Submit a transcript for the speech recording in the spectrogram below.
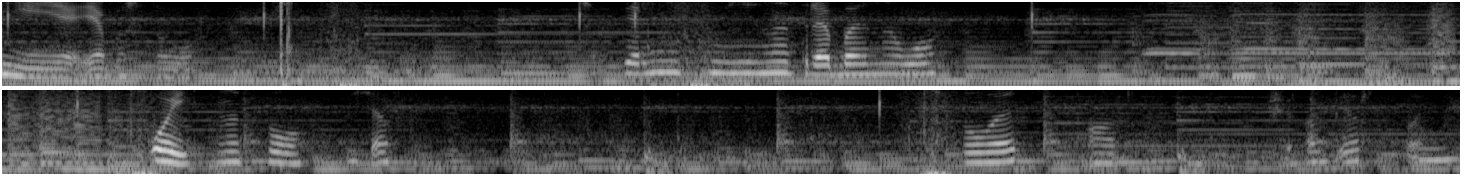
ні, я, я без того. Соперник мені не треба НЛО. Ой, на то взяв. Столець. А, тут ще обертування.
